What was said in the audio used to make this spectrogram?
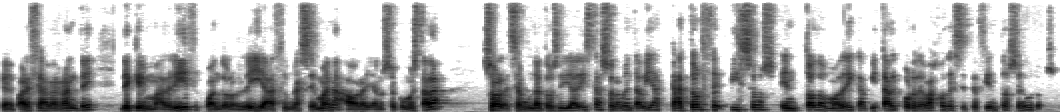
que me parece aberrante de que en Madrid, cuando lo leía hace una semana, ahora ya no sé cómo estará, según datos de idealistas, solamente había 14 pisos en toda Madrid capital por debajo de 700 euros.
